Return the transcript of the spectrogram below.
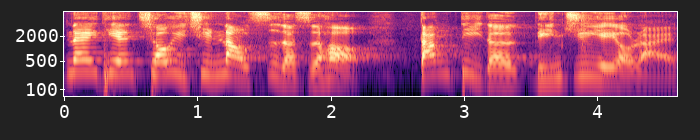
那一天秋意去闹事的时候，当地的邻居也有来。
